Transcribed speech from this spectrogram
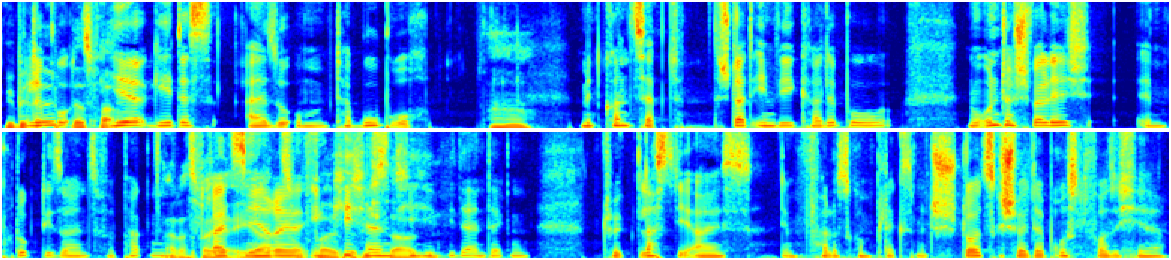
Wie bitte? Das war. Hier geht es also um Tabubruch Ah, mit Konzept. Statt ihm wie Calippo nur unterschwellig im Produktdesign zu verpacken, Ja, das war ja eher 13-Jährige Zufall, in Kichern wiederentdecken, trägt Lusty Eyes den Phalluskomplex mit stolz geschwellter Brust vor sich her.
